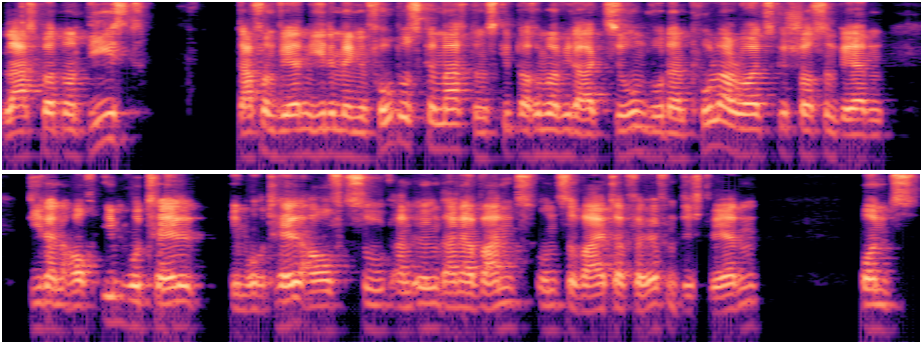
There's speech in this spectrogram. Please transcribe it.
Last but not least, davon werden jede Menge Fotos gemacht und es gibt auch immer wieder Aktionen, wo dann Polaroids geschossen werden, die dann auch im Hotel im Hotelaufzug, an irgendeiner Wand und so weiter veröffentlicht werden. Und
